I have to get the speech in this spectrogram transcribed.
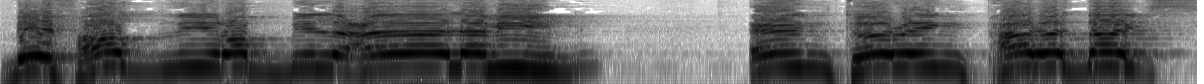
بفضل رب العالمين entering paradise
